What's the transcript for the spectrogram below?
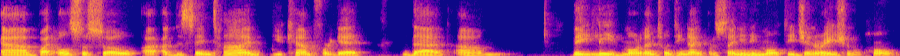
Uh, but also, so uh, at the same time, you can't forget that um, they live more than 29% in a multi generational home.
